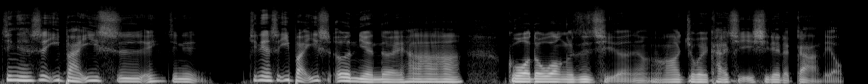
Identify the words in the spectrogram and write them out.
今年是一百一十，哎，今年今年是一百一十二年的，哎，哈哈哈，过都忘了日期了，然后就会开启一系列的尬聊。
